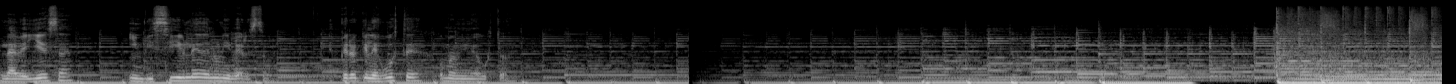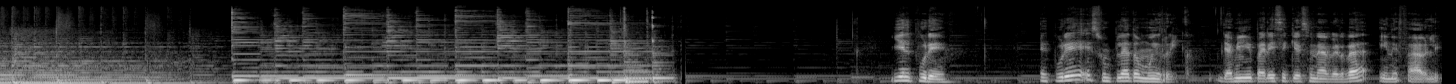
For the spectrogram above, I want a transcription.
la belleza invisible del universo. Espero que les guste como a mí me gustó. Y el puré. El puré es un plato muy rico, y a mí me parece que es una verdad inefable.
